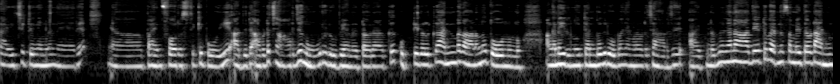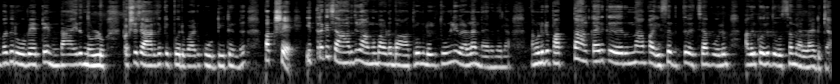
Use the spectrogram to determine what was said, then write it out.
കഴിച്ചിട്ട് ഞങ്ങൾ നേരെ പൈൻ ഫോറസ്റ്റിക്ക് പോയി. അതിന് അവിടെ ചാർജ് നൂറ് രൂപയാണ് കേട്ടോ ഒരാൾക്ക്. കുട്ടികൾക്ക് അൻപതാണെന്ന് തോന്നുന്നു. അങ്ങനെ ഇരുന്നൂറ്റൻപത് രൂപ ഞങ്ങളവിടെ ചാർജ് ആയിട്ടുണ്ടായിരുന്നു. ഞാൻ ആദ്യമായിട്ട് വരുന്ന സമയത്ത് അവിടെ അൻപത് രൂപയായിട്ടേ ഉണ്ടായിരുന്നുള്ളൂ. പക്ഷേ ചാർജൊക്കെ ഇപ്പോൾ ഒരുപാട് കൂട്ടിയിട്ടുണ്ട്. പക്ഷേ ഇത്രയ്ക്ക് ചാർജ് വാങ്ങുമ്പോൾ അവിടെ ബാത്റൂമിൽ ഒരു തുള്ളി വെള്ളം ഉണ്ടായിരുന്നില്ല. നമ്മളൊരു പത്ത് ആൾക്കാർ കയറുന്ന ആ പൈസ എടുത്ത് വെച്ചാൽ പോലും അവർക്ക് ഒരു ദിവസം വെള്ളം അടിക്കാം.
